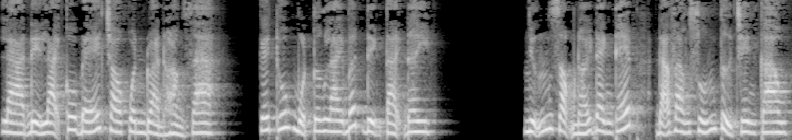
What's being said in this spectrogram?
là để lại cô bé cho quân đoàn hoàng gia, kết thúc một tương lai bất định tại đây. Những giọng nói đanh thép đã vang xuống từ trên cao.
